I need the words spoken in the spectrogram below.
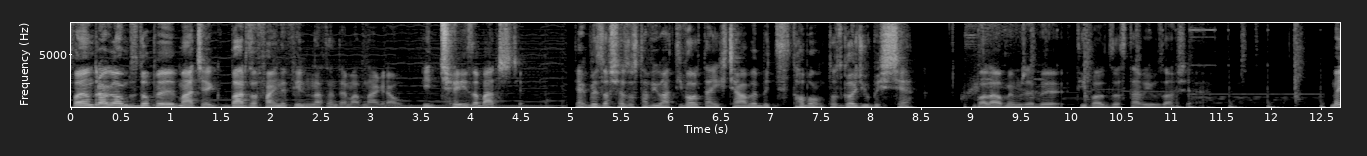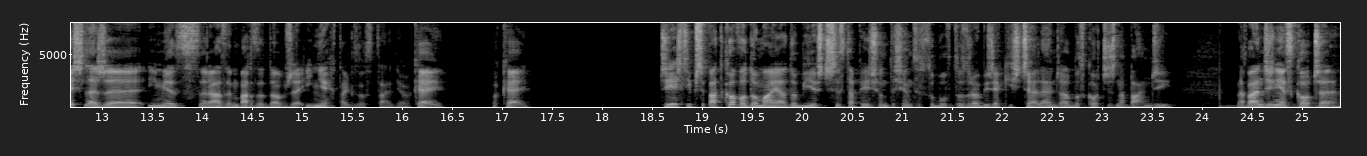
Swoją drogą z dupy Maciek bardzo fajny film na ten temat nagrał. Idźcie i zobaczcie. Jakby Zosia zostawiła Tivolta i chciałaby być z tobą, to zgodziłbyś się? Wolałbym, żeby Tivolt zostawił Zosię. Myślę, że im jest razem bardzo dobrze i niech tak zostanie, ok? Ok? Czy jeśli przypadkowo do maja dobijesz 350 tysięcy subów, to zrobisz jakiś challenge albo skoczysz na bungee? Na bungee nie skoczę,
